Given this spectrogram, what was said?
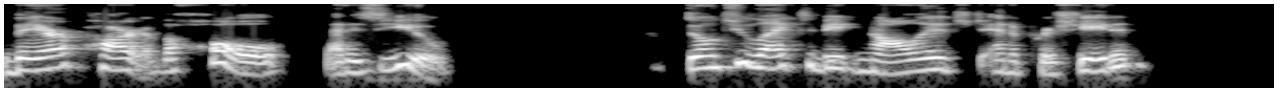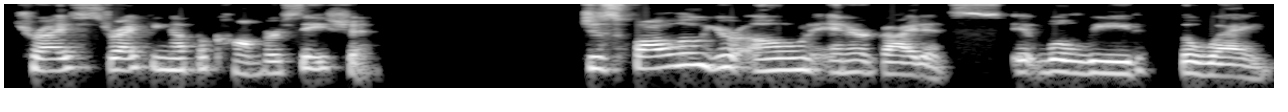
They are part of the whole that is you. Don't you like to be acknowledged and appreciated? Try striking up a conversation. Just follow your own inner guidance. It will lead the way.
